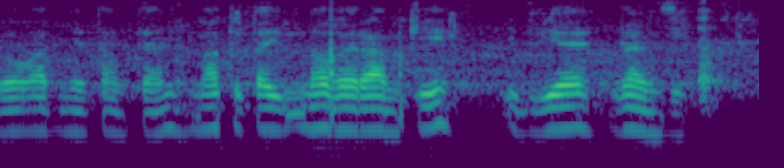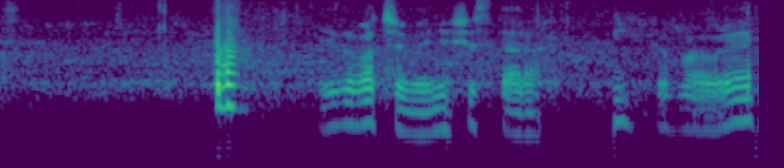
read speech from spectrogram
bo ładnie tamten. Ma tutaj nowe ramki i dwie węzy. I zobaczymy, niech się stara. Kawałek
